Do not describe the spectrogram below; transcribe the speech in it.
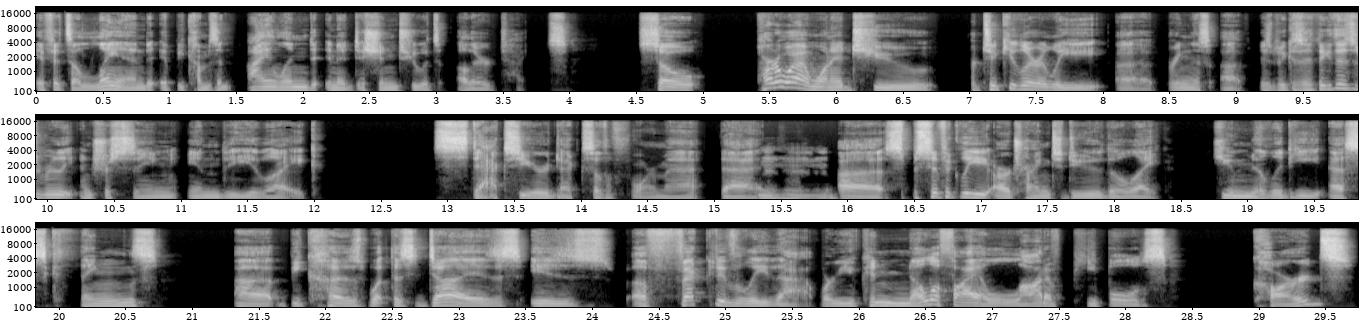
If it's a land, it becomes an island in addition to its other types. So, part of why I wanted to particularly uh, bring this up is because I think this is really interesting in the like stacksier decks of the format that Mhm. uh, specifically are trying to do the like humility esque things. Uh, because what this does is effectively that where you can nullify a lot of people's cards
